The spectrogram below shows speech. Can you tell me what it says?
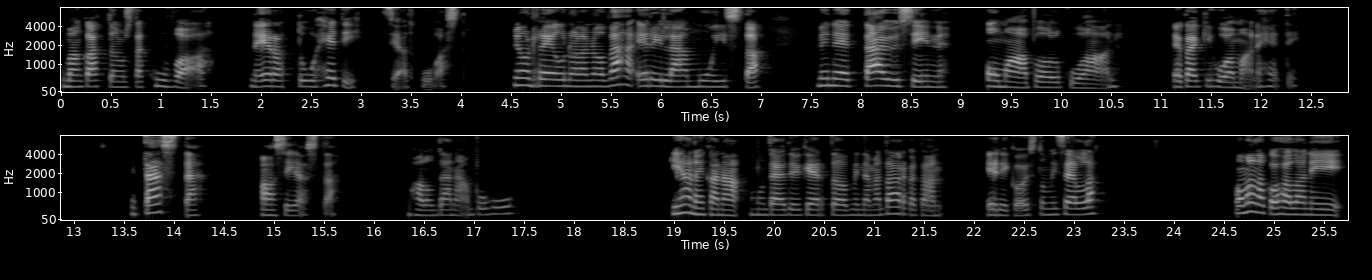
kun mä oon katsonut sitä kuvaa. Ne erottuu heti sieltä kuvasta. Ne on reunoilla, ne on vähän erillään muista – menee täysin omaa polkuaan ja kaikki huomaa ne heti. Ja tästä asiasta mä haluan tänään puhua. Ihan ekana mun täytyy kertoa, mitä mä tarkoitan erikoistumisella. Omalla kohdallani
